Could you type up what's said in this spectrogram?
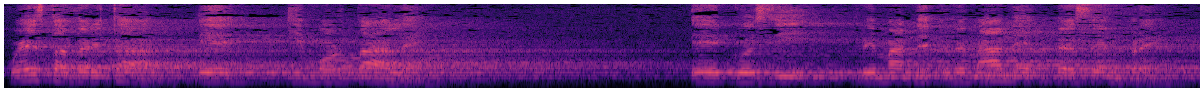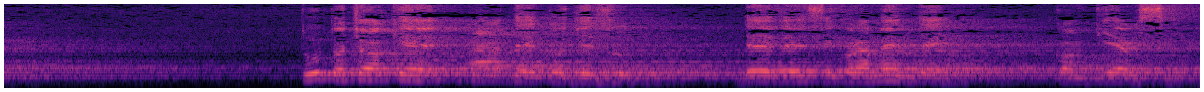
Questa verità è immortale e così rimane, rimane, per sempre. Tutto ciò che ha detto Gesù deve sicuramente compiersi.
